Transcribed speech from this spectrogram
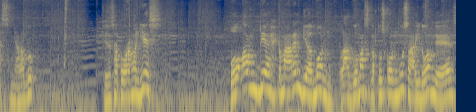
Anjas nyala bro. Sisa satu orang lagi guys. Bohong deh kemarin Diamond lah gue mas ngepush konku sehari doang guys.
